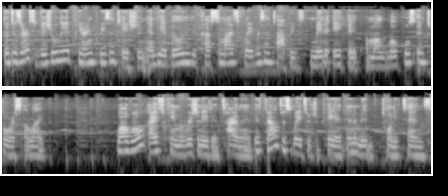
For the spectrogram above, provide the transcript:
The dessert's visually appealing presentation and the ability to customize flavors and toppings made it a hit among locals and tourists alike. While rolled ice cream originated in Thailand, it found its way to Japan in the mid 2010s.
